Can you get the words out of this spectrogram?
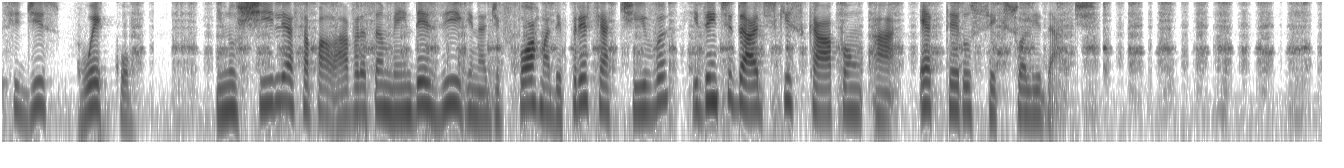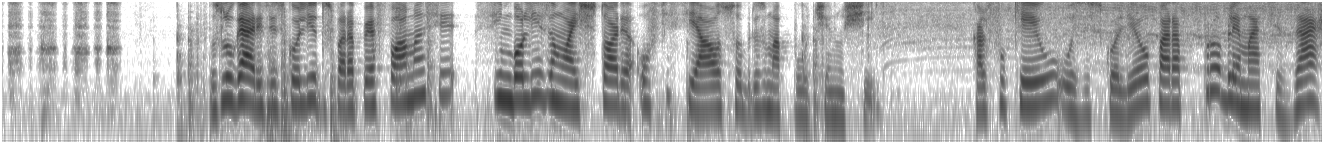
se diz hueco, e no Chile essa palavra também designa de forma depreciativa identidades que escapam à heterossexualidade. Os lugares escolhidos para a performance simbolizam a história oficial sobre os Mapuche no Chile. Calfuqueu os escolheu para problematizar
